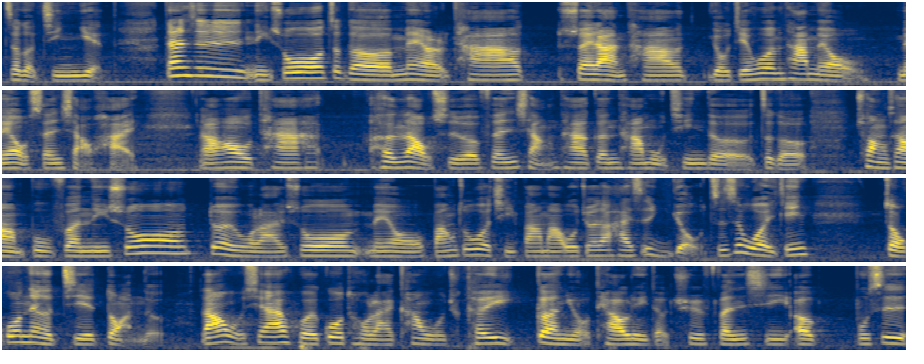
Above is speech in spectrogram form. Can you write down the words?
这个经验，但是你说这个妹儿，她虽然她有结婚，她没有没有生小孩，然后她很老实的分享她跟她母亲的这个创伤的部分。你说对我来说没有帮助或启发吗？我觉得还是有，只是我已经走过那个阶段了。然后我现在回过头来看，我可以更有条理的去分析，而不是。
